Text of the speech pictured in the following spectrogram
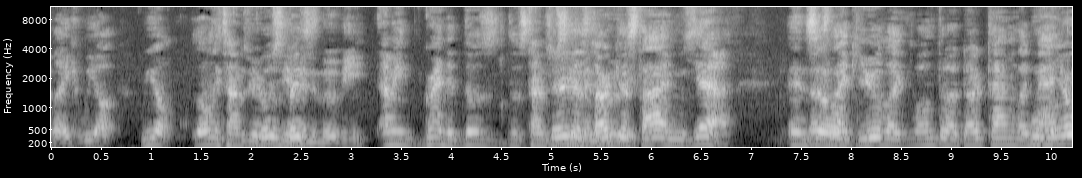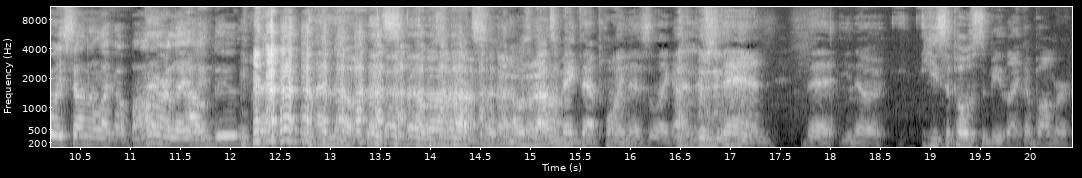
like we all we all the only times we ever was see him in the movie. I mean, granted, those those times we During see him his in the darkest movie, times. yeah, and That's so like you, like going through a dark time. Like, Well, man, you're always sounding like a bomber that- lately, I- dude. I know. That's, I was about to. I was about to make that point. It's like I understand that you know he's supposed to be like a bummer,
